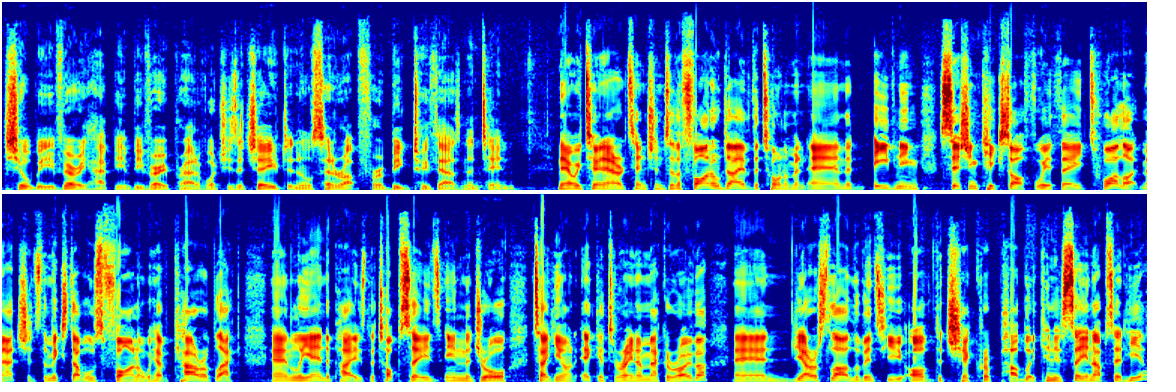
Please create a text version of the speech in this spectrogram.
she'll be very happy and be very proud of what she's achieved, and it'll set her up for a big 2010. Now we turn our attention to the final day of the tournament and the evening session kicks off with a twilight match. It's the mixed doubles final. We have Cara Black and Leander Paes, the top seeds in the draw, taking on Ekaterina Makarova and Jaroslav Levinsky of the Czech Republic. Can you see an upset here?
